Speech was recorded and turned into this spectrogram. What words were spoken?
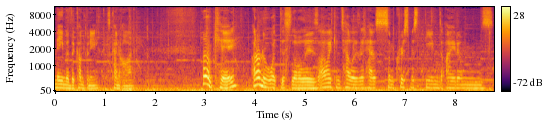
name of the company. It's kind of odd. Okay. I don't know what this level is. All I can tell is it has some Christmas-themed items.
